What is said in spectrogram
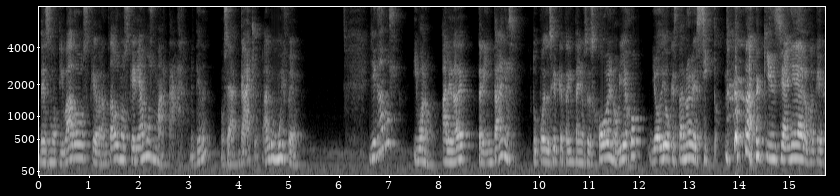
desmotivados, quebrantados, nos queríamos matar, ¿me entienden? O sea, gacho, algo muy feo. Llegamos y bueno, a la edad de 30 años, tú puedes decir que 30 años es joven o viejo, yo digo que está nuevecito, quinceañero, porque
